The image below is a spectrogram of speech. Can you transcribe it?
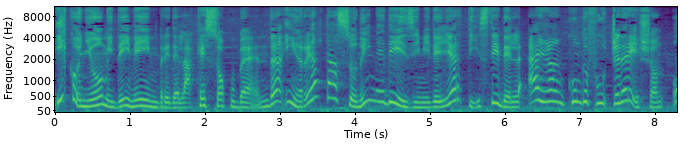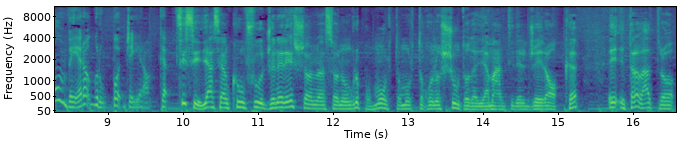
I cognomi dei membri della Kesoku Band in realtà sono i medesimi degli artisti del Asian Kung Fu Generation, un vero gruppo J-Rock. Sì, sì, gli Asian Kung Fu Generation sono un gruppo molto molto conosciuto dagli amanti del J-Rock e tra l'altro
